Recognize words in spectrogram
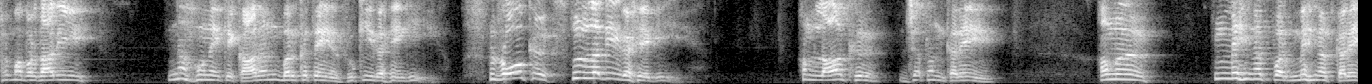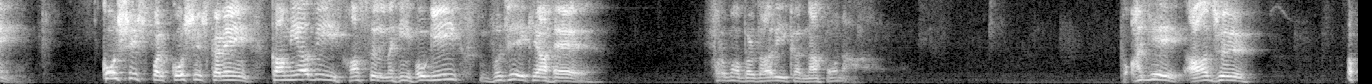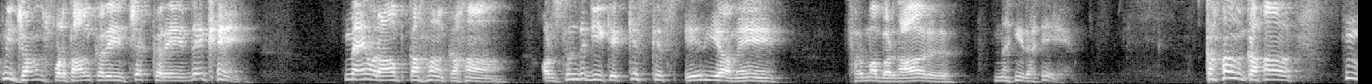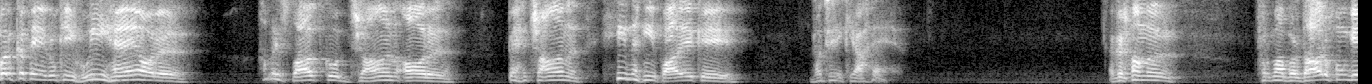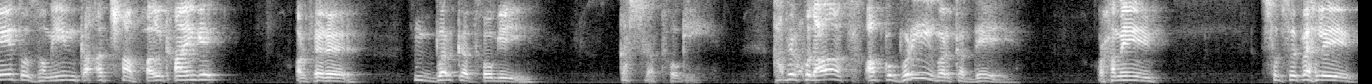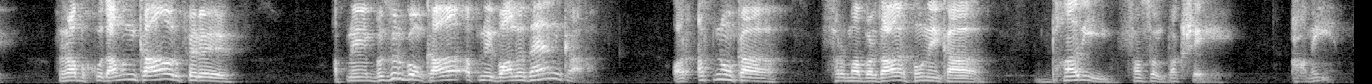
فرما برداری نہ ہونے کے کارن برکتیں رکی رہیں گی، روک لگی رہے گی۔ ہم لاکھ جتن کریں، ہم محنت پر محنت کریں، کوشش پر کوشش کریں، کامیابی حاصل نہیں ہوگی۔ وجہ کیا ہے؟ فرما برداری کا نہ ہونا۔ تو آئیے، آج اپنی جانچ پڑتال کریں، چیک کریں، دیکھیں میں اور آپ کہاں کہاں اور زندگی کے کس کس ایریا میں فرما بردار نہیں رہے۔ کہاں کہاں برکتیں رکی ہوئی ہیں اور ہم اس بات کو جان اور پہچان ہی نہیں پائے کہ وجہ کیا ہے۔ اگر ہم فرما بردار ہوں گے تو زمین کا اچھا پھل کھائیں گے اور پھر برکت ہوگی، کثرت ہوگی۔ قادر خدا، آپ کو بڑی برکت دے۔ اور ہمیں سب سے پہلے رب خداون کا اور پھر اپنے بزرگوں کا، اپنے والدین کا اور اپنوں کا فرما بردار ہونے کا بھاری فضل بخشے۔ آمین۔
